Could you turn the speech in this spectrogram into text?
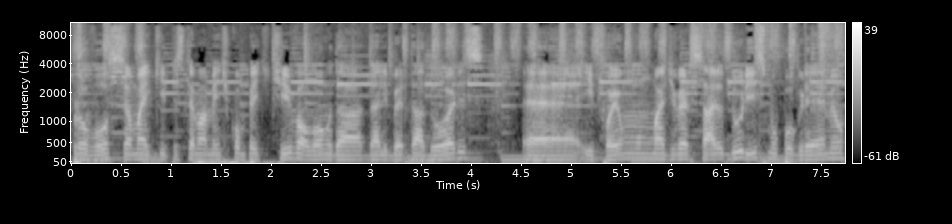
provou ser uma equipe extremamente competitiva ao longo da, da Libertadores é, e foi um, uma adversário duríssimo para o Grêmio,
